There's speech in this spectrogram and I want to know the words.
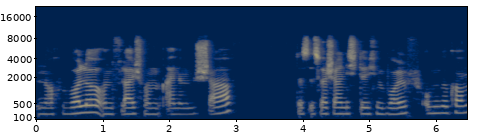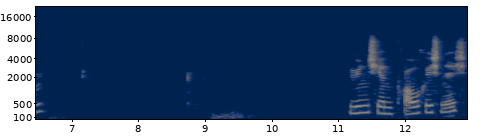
noch Wolle und Fleisch von einem Schaf. Das ist wahrscheinlich durch einen Wolf umgekommen. Hühnchen brauche ich nicht.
